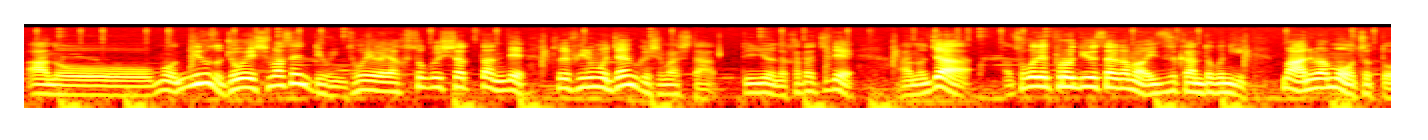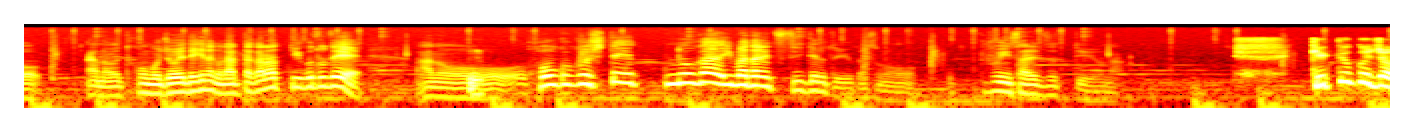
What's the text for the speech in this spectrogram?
あのもう二度と上映しませんっていうふうに東映が約束しちゃったんでそれフィルムをジャンクしましたっていうような形であのじゃあそこでプロデューサーがまあ伊豆監督に、まあ、あれはもうちょっとあの今後上映できなくなったからっていうことで、あの報告してのがいまだに続いてるというかその封印されずっていうような。結局じゃあ、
